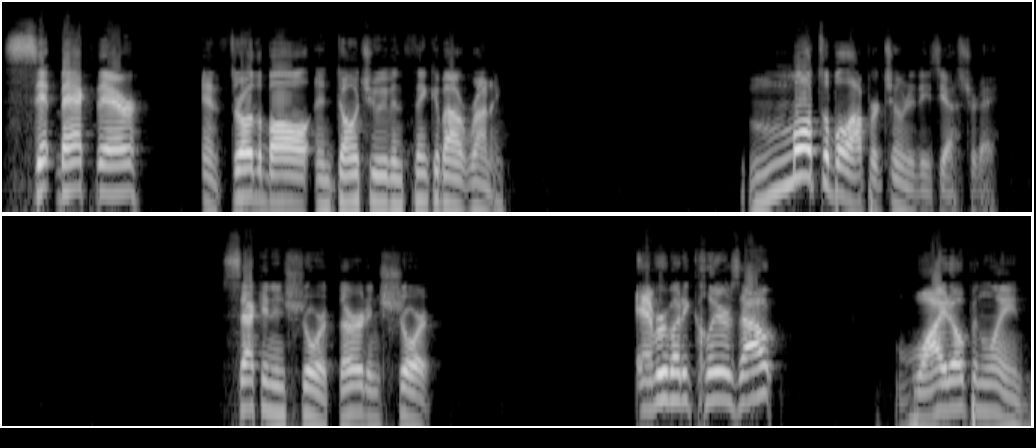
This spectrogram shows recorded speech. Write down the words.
sit back there and throw the ball and don't you even think about running. Multiple opportunities yesterday. Second and short, third and short. Everybody clears out. Wide open lane.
